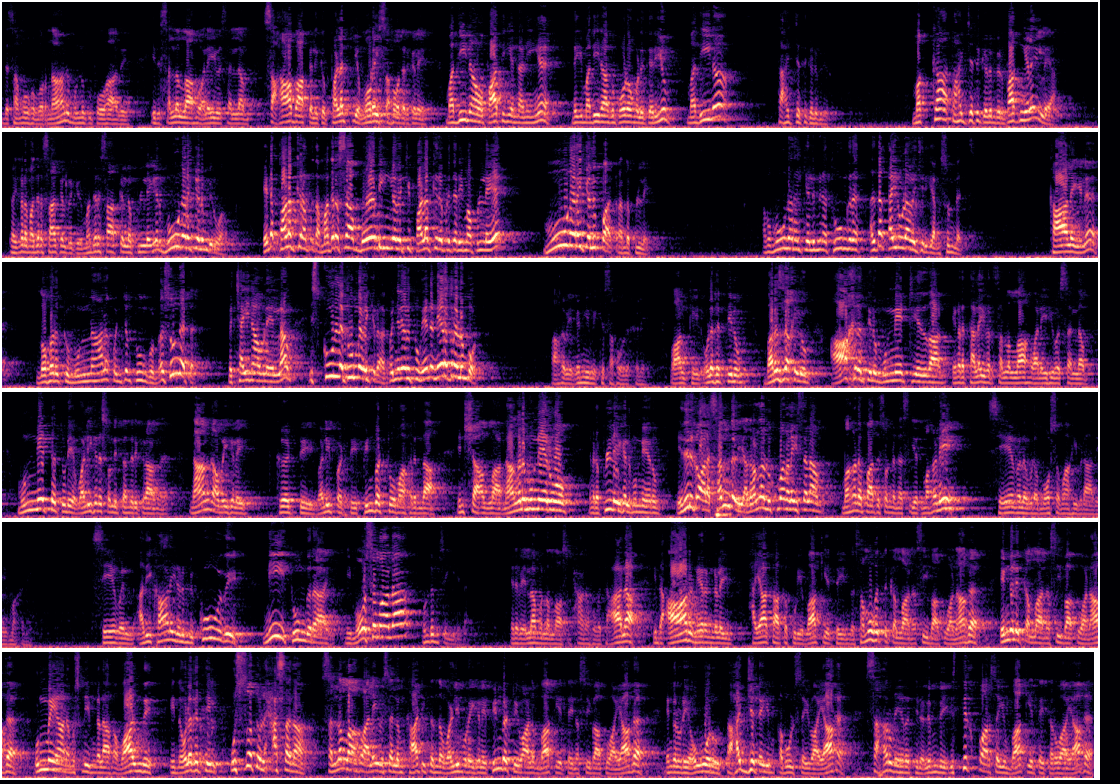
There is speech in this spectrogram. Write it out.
இந்த சமூகம் ஒரு நாள் முன்னுக்கு போகாது. இது சல்லல்லாஹு அலைவு செல்லம் சஹாபாக்களுக்கு பழக்கிய முறை சகோதரர்களே. மதீனாவை பாத்தீங்கன்னா நீங்க இன்னைக்கு மதீனாவுக்கு போறவங்களுக்கு தெரியும் மதீனா தஹஜத்துக்கு எழும்பிடும் மக்கா தஹஜத்துக்கு எழும்பிடும் பாத்தீங்களா இல்லையா? இப்ப எங்கட மதரசாக்கள் இருக்குது மதரசாக்கள்ல பிள்ளைகள் மூணரைக்கு எழும்பிடுவாங்க என்ன பழக்கிற அப்படிதான் மதரசா போர்டிங்ல வச்சு பழக்கிற எப்படி தெரியுமா பிள்ளைய? மூணரைக்கு எழுப்பாட்டுற அந்த பிள்ளை. அப்ப மூணரைக்கு எழுப்பினா தூங்குற அதுதான் கைநூலா வச்சிருக்காங்க சுண்ணத். காலையில லொகருக்கு முன்னால கொஞ்சம் தூங்கணும். சுண்ணத்தை. இப்ப சைனாவுல எல்லாம் ஸ்கூல்ல தூங்க வைக்கிறார் கொஞ்ச நேரம் தூங்க. என்ன நேரத்துல எழும்போம். ஆகவே கண்ணியமிக்க சகோதரர்களே வாழ்க்கையில் உலகத்திலும் பர்சகிலும் ஆகிரத்திலும் முன்னேற்றியதுதான் எங்களோட தலைவர் சல்லல்லாஹ் அலஹி வசல்லம் முன்னேற்றத்துடைய வழிகளை சொல்லி தந்திருக்கிறாங்க. நாங்க அவைகளை கேட்டு வழிபட்டு பின்பற்றுவோமாக இருந்தா இன்ஷா அல்லாஹ் நாங்களும் முன்னேறுவோம். எங்களோட பிள்ளைகள் முன்னேறும். எதிர்கால சந்ததி அதனால தான் அலி இஸ்லாம் மகனை பார்த்து சொன்ன நசியத் மகனே சேவலை விட மோசமாகி விடாதே மகனே. சேவல் அதிகாலை எழும்பி கூவுது நீ தூங்குறாய் நீ மோசமானா ஒன்றும் செய்யலை. எனவே எல்லாம் வல்ல அல்லாஹ் சுப்ஹானஹு இந்த ஆறு நேரங்களையும் ஹயாத்தாக்கக்கூடிய பாக்கியத்தை இந்த சமூகத்துக்கு அல்லா நசீபாக்குவானாக எங்களுக்கு அல்லா நசீபாக்குவானாக உண்மையான முஸ்லீம்களாக வாழ்ந்து இந்த உலகத்தில் உஸ்வத்துல் ஹசனா சல்லல்லாஹு அலைவு செல்லும் காட்டி தந்த வழிமுறைகளை பின்பற்றி வாழும் பாக்கியத்தை நசீபாக்குவாயாக எங்களுடைய ஒவ்வொரு தஹஜ்ஜத்தையும் கபூல் செய்வாயாக சஹரு நேரத்தில் எழும்பி இஸ்திஃபார் செய்யும் பாக்கியத்தை தருவாயாக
